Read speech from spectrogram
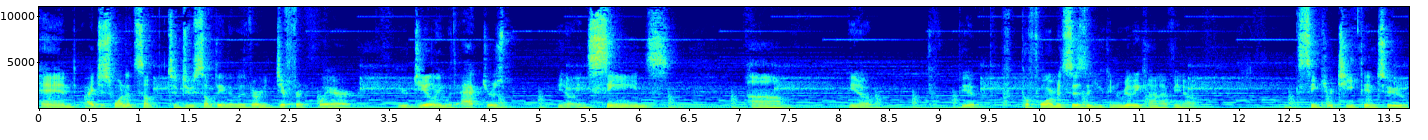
and I just wanted some to do something that was very different where you're dealing with actors, you know, in scenes, um, you know, performances that you can really kind of you know sink your teeth into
